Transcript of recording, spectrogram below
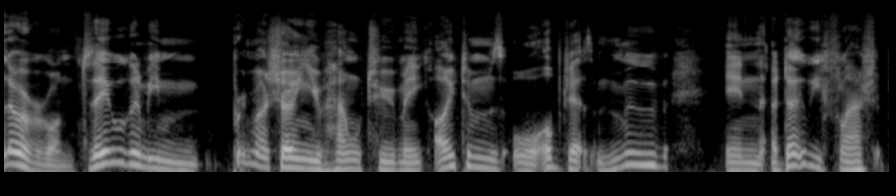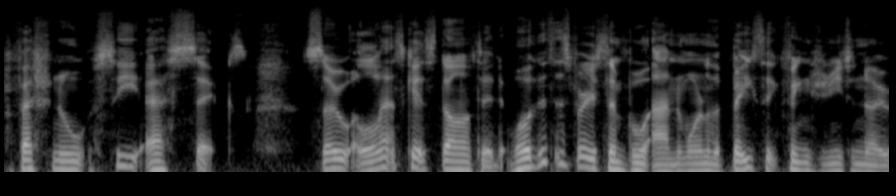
Hello everyone, today we're going to be pretty much showing you how to make items or objects move in Adobe Flash Professional CS6. So let's get started. Well this is very simple and one of the basic things you need to know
